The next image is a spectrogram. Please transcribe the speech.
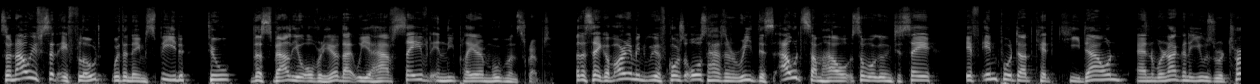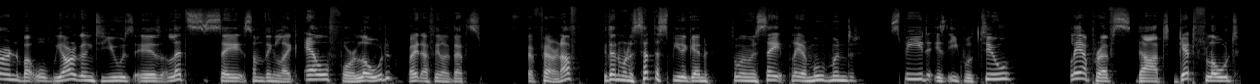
So now we've set a float with the name speed to this value over here that we have saved in the player movement script. For the sake of argument, we of course also have to read this out somehow. So we're going to say if input.get key down, and we're not going to use return, but what we are going to use is, let's say something like L for load, right? I feel like that's fair enough. We then want to set the speed again. So we're going to say player movement speed is equal to player prefs dot get float,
